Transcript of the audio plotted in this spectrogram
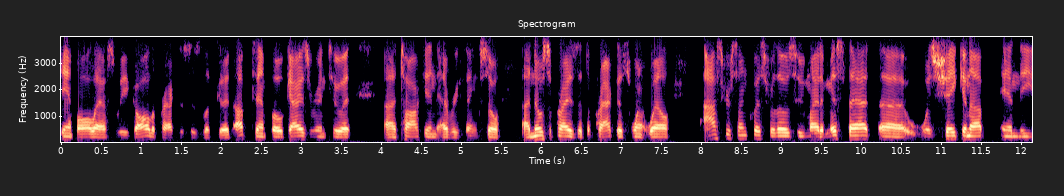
camp all last week. All the practices look good. Up tempo, guys are into it, uh, talking, everything. So uh, no surprise that the practice went well. Oskar Sundqvist, for those who might have missed that, uh, was shaken up in the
